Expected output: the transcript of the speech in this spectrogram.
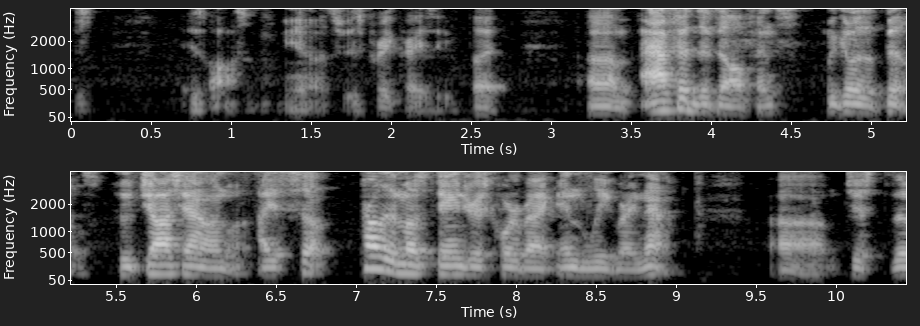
just is awesome. You know, it's, it's pretty crazy. But um, after the Dolphins, we go to the Bills, who Josh Allen, I saw probably the most dangerous quarterback in the league right now. Um, just the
